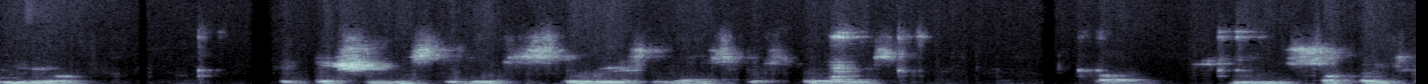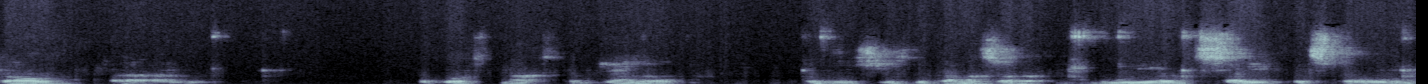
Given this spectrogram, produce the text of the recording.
real additions to those stories, the monster stories. Uh, he's sometimes called um, the Ghostmaster General because he's, he's become a sort of weird side historian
